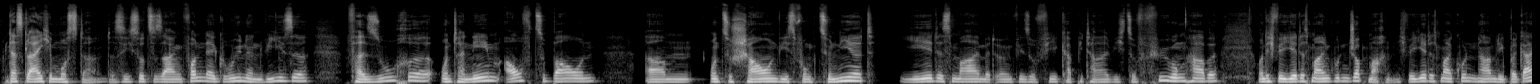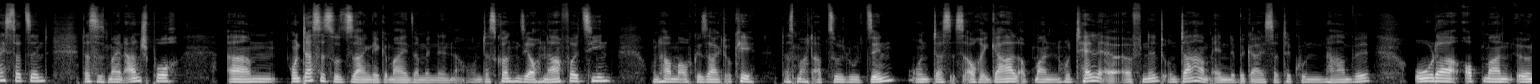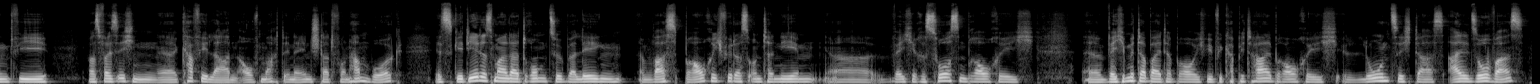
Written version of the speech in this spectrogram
das gleiche Muster, dass ich sozusagen von der grünen Wiese versuche, Unternehmen aufzubauen ähm, und zu schauen, wie es funktioniert, jedes Mal mit irgendwie so viel Kapital, wie ich zur Verfügung habe. Und ich will jedes Mal einen guten Job machen. Ich will jedes Mal Kunden haben, die begeistert sind. Das ist mein Anspruch. Ähm, und das ist sozusagen der gemeinsame Nenner. Und das konnten sie auch nachvollziehen und haben auch gesagt, okay, das macht absolut Sinn. Und das ist auch egal, ob man ein Hotel eröffnet und da am Ende begeisterte Kunden haben will oder ob man irgendwie was weiß ich, einen äh, Kaffeeladen aufmacht in der Innenstadt von Hamburg. Es geht jedes Mal darum zu überlegen, was brauche ich für das Unternehmen, äh, welche Ressourcen brauche ich, äh, welche Mitarbeiter brauche ich, wie viel Kapital brauche ich, lohnt sich das, all sowas.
